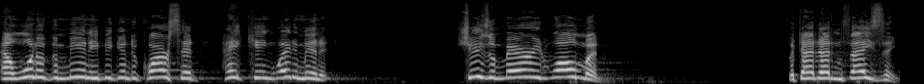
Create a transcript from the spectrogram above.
And one of the men he began to inquire said, Hey, King, wait a minute. She's a married woman. But that doesn't faze him.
